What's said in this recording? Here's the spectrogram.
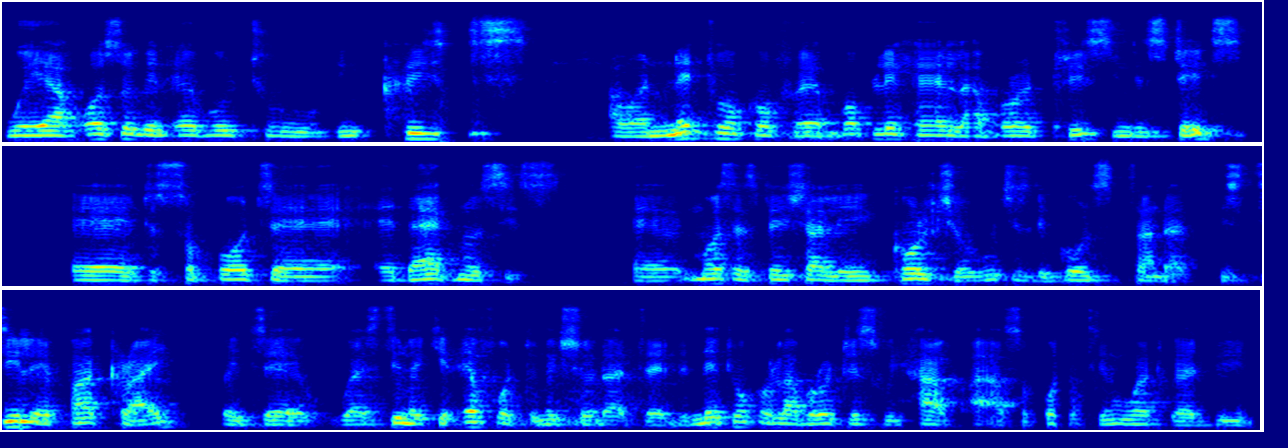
We have also been able to increase our network of uh, public health laboratories in the states uh, to support uh, diagnosis, most especially culture, which is the gold standard. It's still a far cry, but we're still making effort to make sure that the network of laboratories we have are supporting what we're doing.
